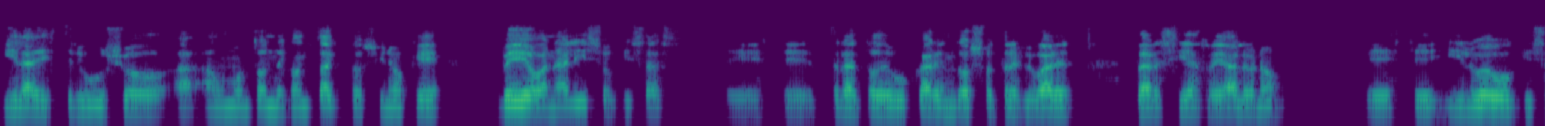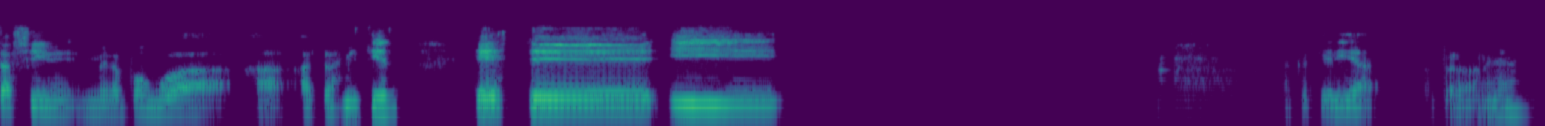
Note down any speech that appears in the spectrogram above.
y la distribuyo a, un montón de contactos, sino que veo, analizo, quizás este, trato de buscar en dos o tres lugares, ver si es real o no, este, y luego quizás sí me lo pongo a, transmitir. Este, y acá quería, perdón, ¿eh?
